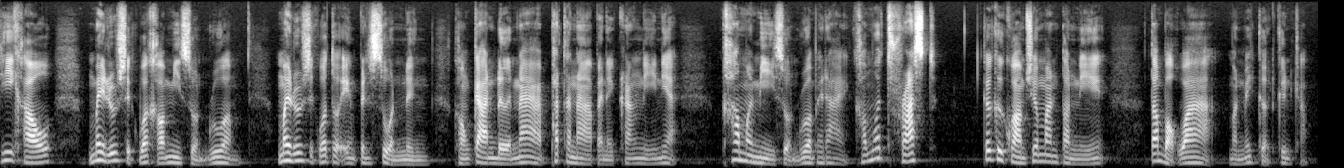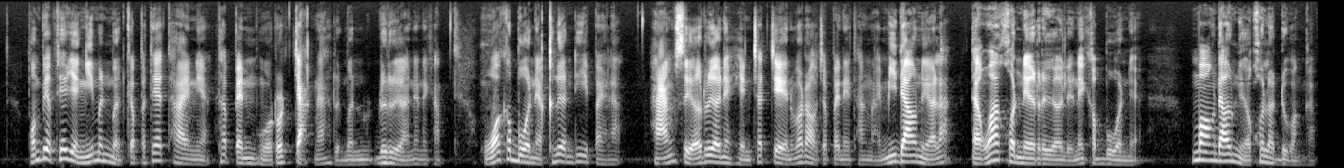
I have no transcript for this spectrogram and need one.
ที่เขาไม่รู้สึกว่าเขามีส่วนร่วม ไม่รู้สึกว่าตัวเองเป็นส่วนหนึ่งของการเดินหน้าพัฒนาไปในครั้งนี้เนี่ยเข้ามามีส่วนร่วมให้ได้คำว่า trust ก็คือความเชื่อมั่นตอนนี้ ต้องบอกว่ามันไม่เกิดขึ้นครับ ผมเปรียบเทียบอย่างนี้มันเหมือนกับประเทศไทยเนี่ยถ้าเป็นหัวรถจักรนะหรือเหมือนเรือเนี่ยนะครับหัวขบวนเนี่ยเคลื่อนที่ไปแล้วหางเสือเรือเนี่ยเห็นชัดเจนว่าเราจะไปในทางไหนมีดาวเหนือละ แต่ว่าคนในเรือหรือในขบวนเนี่ยมองดาวเหนือคนละดวงครับ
